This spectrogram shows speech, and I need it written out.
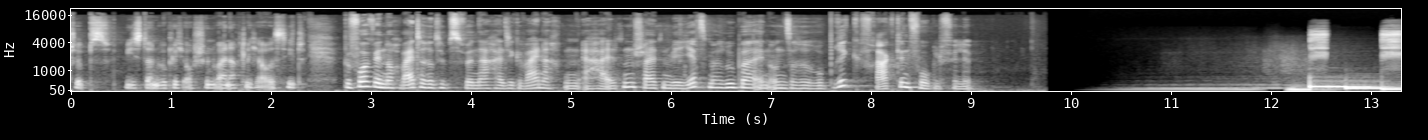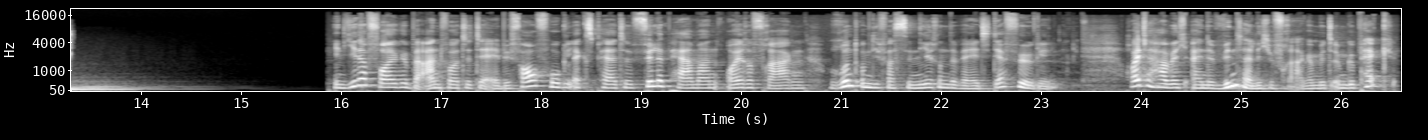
Tipps, wie es dann wirklich auch schön weihnachtlich aussieht. Bevor wir noch weitere Tipps für nachhaltige Weihnachten erhalten, schalten wir jetzt mal rüber in unsere Rubrik Frag den Vogel Philipp. In jeder Folge beantwortet der LBV-Vogelexperte Philipp Herrmann eure Fragen rund um die faszinierende Welt der Vögel. Heute habe ich eine winterliche Frage mit im Gepäck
